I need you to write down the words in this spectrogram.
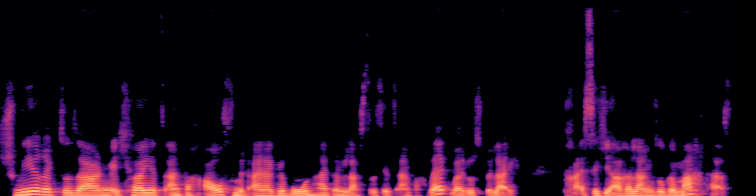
schwierig zu sagen, ich höre jetzt einfach auf mit einer Gewohnheit und lass das jetzt einfach weg, weil du es vielleicht 30 Jahre lang so gemacht hast.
